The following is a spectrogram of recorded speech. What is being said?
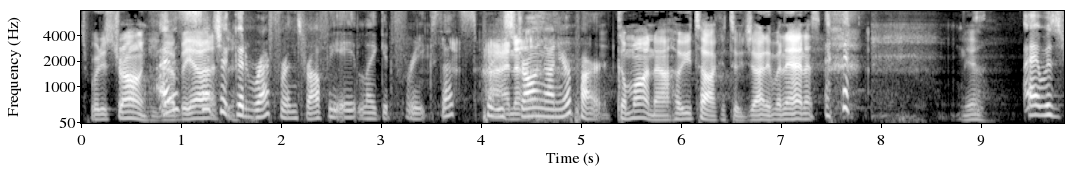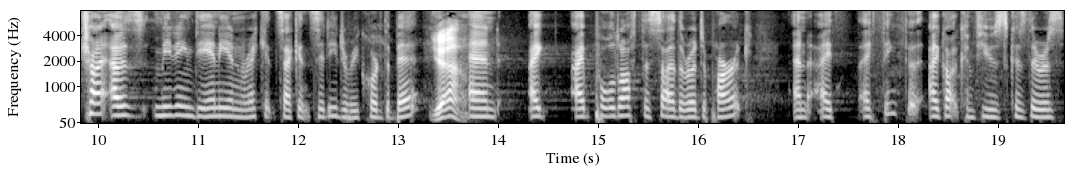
It's pretty strong. You gotta That's be honest. such a good reference, Ralphie. Eight-legged freaks. That's pretty I know. strong on your part. Come on now, who are you talking to, Johnny Bananas? yeah, I was trying. I was meeting Danny and Rick at Second City to record the bit. Yeah. And I I pulled off the side of the road to park, and I I think that I got confused because there was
